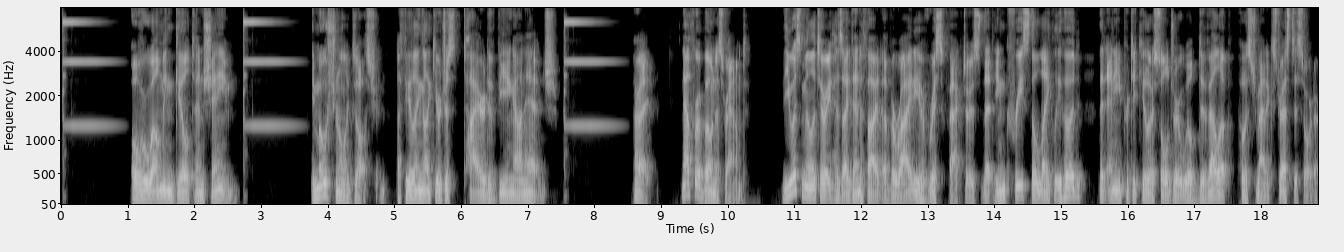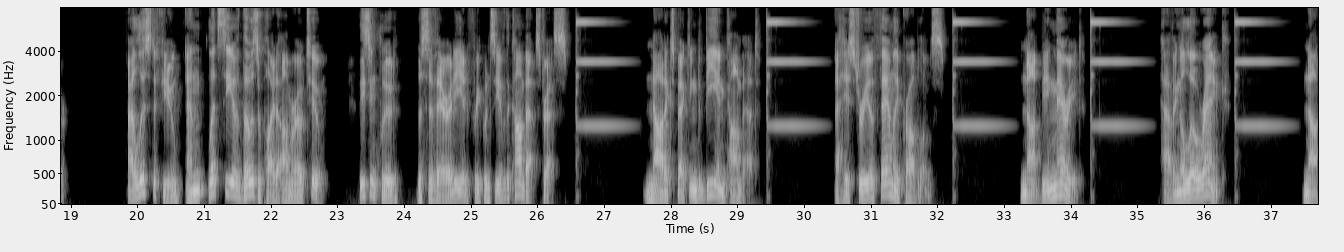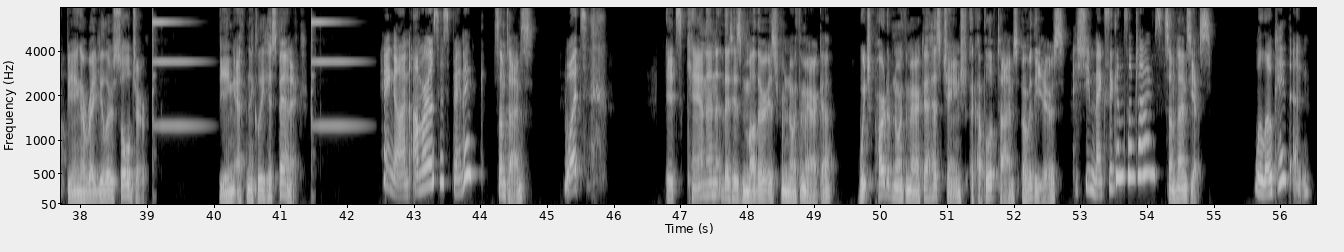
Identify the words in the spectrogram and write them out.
overwhelming guilt and shame, emotional exhaustion, a feeling like you're just tired of being on edge. All right, now for a bonus round. The US military has identified a variety of risk factors that increase the likelihood that any particular soldier will develop post traumatic stress disorder. I'll list a few, and let's see if those apply to Amuro too. These include the severity and frequency of the combat stress, not expecting to be in combat, A history of family problems. Not being married. Having a low rank. Not being a regular soldier. Being ethnically Hispanic. Hang on, Amuro's Hispanic? Sometimes. What? It's canon that his mother is from North America. Which part of North America has changed a couple of times over the years? Is she Mexican sometimes? Sometimes, yes. Well, okay then.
